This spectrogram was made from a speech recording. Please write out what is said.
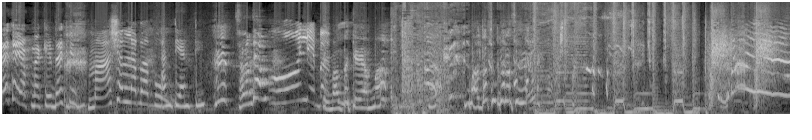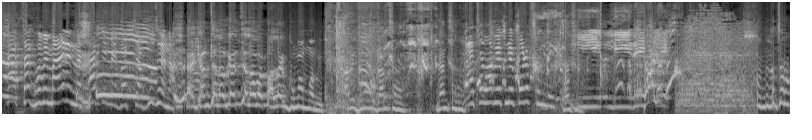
দেখাই আপনাকে দেখেন। বাবু। Aunty aunty. সালাম দাও। ওলে এই মালটা কে আম্মা? হ্যাঁ? মালটা সুন্দর আছে। থাক থাক ভাবি না সাত দিনের বাচ্চা বুঝে না। গান চালাও গান চালাও আমার ভালো লাগে ঘুমাবো আমি। আমি ঘুমাবো গান ছাড়াও গান ছাড়াও আচ্ছা ভাবি আপনি পরে ফোন রে গান ছাড়াও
